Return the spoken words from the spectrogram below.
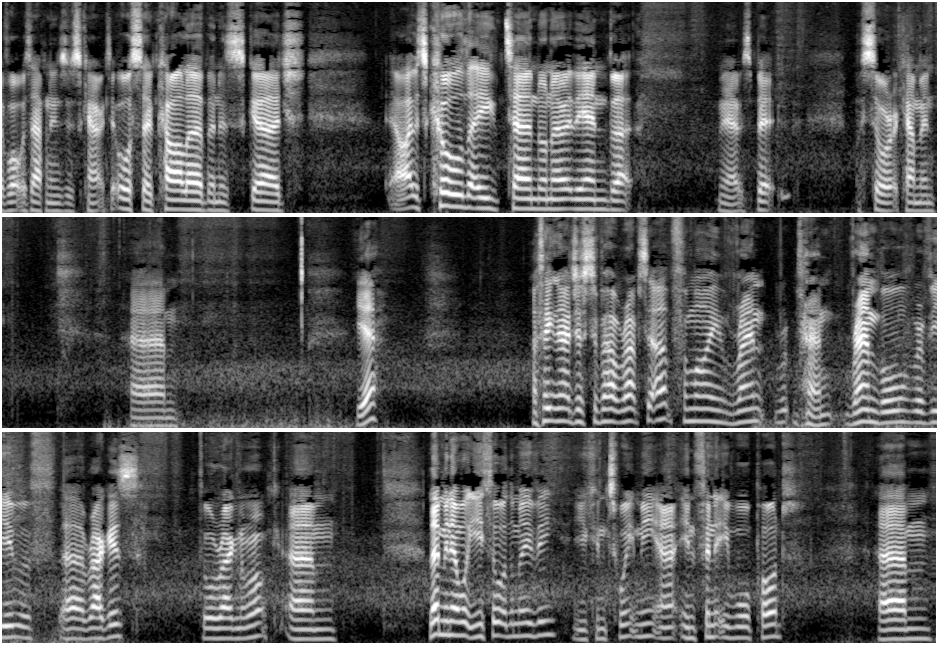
of what was happening to his character. Also, Karl Urban as Skurge. It was cool that he turned on her at the end, but yeah, it was a bit. We saw it coming. Um, yeah, I think that just about wraps it up for my rant, rant ramble review of uh, Raggers, Thor Ragnarok. Um, let me know what you thought of the movie. You can tweet me at Infinity War Pod. Um,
